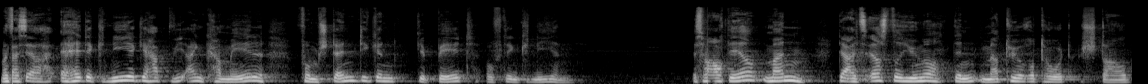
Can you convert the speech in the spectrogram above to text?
Man sagt, er, er hätte Knie gehabt wie ein Kamel vom ständigen Gebet auf den Knien. Es war auch der Mann, der als erster Jünger den Märtyrertod starb.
